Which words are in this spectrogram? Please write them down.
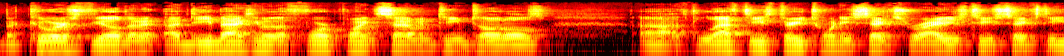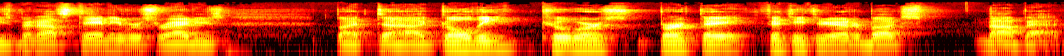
but Coors Field, a D-back team with a 4.7 team totals. Uh, lefties 326, righties 260. He's been outstanding versus righties. But uh, Goldie, Coors, birthday, 5300 bucks. Not bad.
